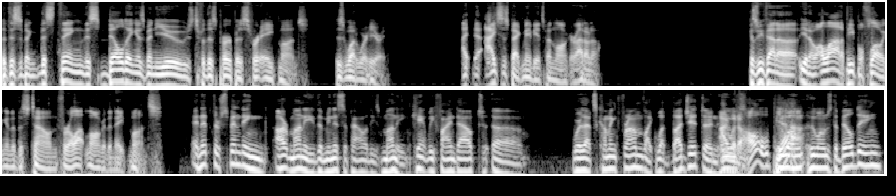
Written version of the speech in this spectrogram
that this has been this thing, this building has been used for this purpose for eight months, is what we're hearing. I I suspect maybe it's been longer. I don't know. Because we've had a you know a lot of people flowing into this town for a lot longer than eight months. And if they're spending our money, the municipality's money, can't we find out uh, where that's coming from? Like what budget and I would hope, who, yeah. own- who owns the building?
